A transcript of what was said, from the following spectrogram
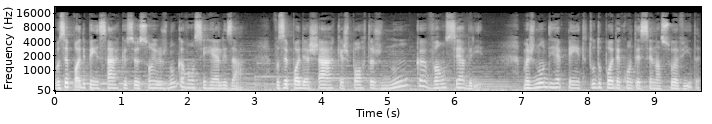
Você pode pensar que os seus sonhos nunca vão se realizar. Você pode achar que as portas nunca vão se abrir. Mas num de repente tudo pode acontecer na sua vida.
